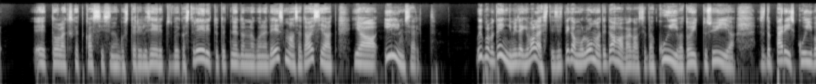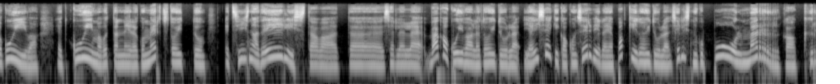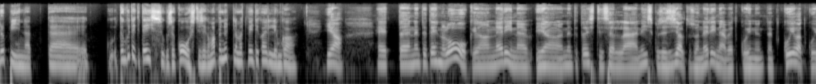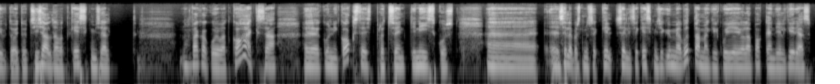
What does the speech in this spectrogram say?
et oleks, et kas siis nagu steriliseeritud või kastreeritud, et need on nagu need esmased asjad ja ilmselt võib-olla ma teengi midagi valesti, sest ega mu loomad ei taha väga seda kuiva toitu süüa, seda päris kuiva kuiva, et kui ma võtan neile kommertstoitu, et siis nad eelistavad äh, sellele väga kuivale toidule ja isegi ka konservile ja pakitoidule sellist nagu poolmärga krõbinat äh, ta on kuidagi teistsuguse koostisega, ma pean ütlema, et veidi kallim ka. ja, et äh, nende tehnoloogia on erinev ja nende tõesti selle niiskuse sisaldus on erinev, et kui nüüd need kuivad kuivtoidud sisaldavad keskmiselt noh, väga kuivad kaheksa äh, kuni kaksteist protsenti niiskust. Äh, sellepärast me sellise keskmise kümme võtamegi, kui ei ole pakendil kirjas.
